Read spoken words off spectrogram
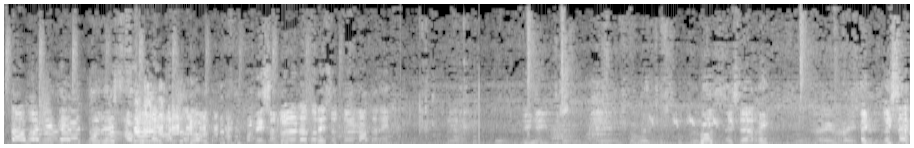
tama ni ka. Abot lang ka. Ni sundol na nato ni, sundol na nato ni. Boss. Ay sir. Ay, ay sir,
